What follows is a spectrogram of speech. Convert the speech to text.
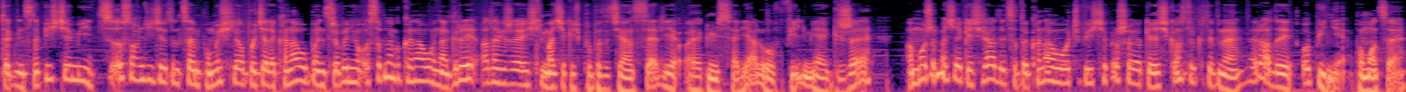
Tak więc napiszcie mi, co sądzicie o tym całym pomyśle o podziale kanału, bądź zrobieniu osobnego kanału na gry, a także jeśli macie jakieś propozycje na serię, o jakimś serialu, filmie, grze, a może macie jakieś rady co do kanału, oczywiście proszę o jakieś konstruktywne rady, opinie, pomoce.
